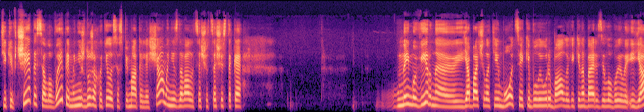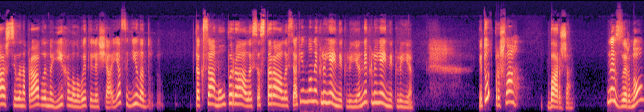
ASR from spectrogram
тільки вчитися, ловити. Мені ж дуже хотілося спіймати ляща. Мені здавалося, що це щось таке неймовірне. Я бачила ті емоції, які були у рибалок, які на березі ловили. І я ж ціленаправленно їхала ловити ляща. Я сиділа так само, упиралася, старалася, а він ну не клює й не клює, не клює й не клює. І тут пройшла баржа. Не з зерном,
